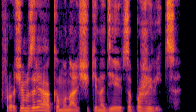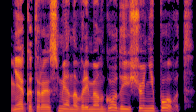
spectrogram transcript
Впрочем, зря коммунальщики надеются поживиться. Некоторая смена времен года еще не повод.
